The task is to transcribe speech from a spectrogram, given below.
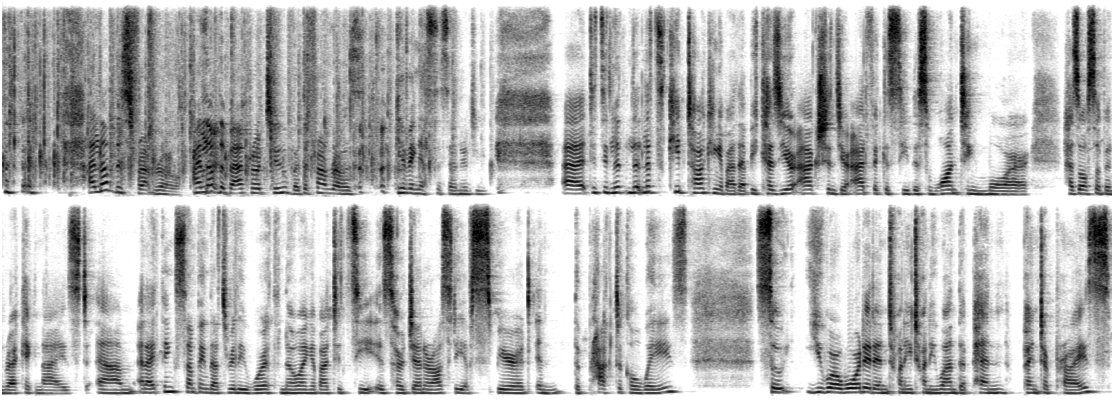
I love this front row. I love the back row too, but the front row is giving us this energy. Uh, let, us keep talking about that because your actions, your advocacy, this wanting more has also been recognized. Um, and I think something that's really worth knowing about Tsitsi is her generosity of spirit in the practical ways. So you were awarded in 2021 the PEN Pinter Prize,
